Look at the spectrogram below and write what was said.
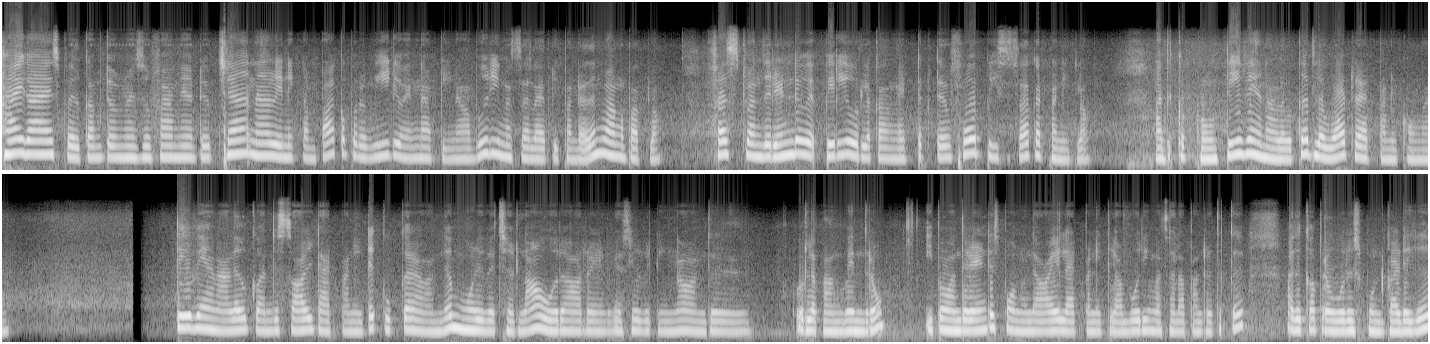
Hi guys welcome to மியூசு family YouTube channel இன்றைக்கி நம்ம பார்க்க போகிற வீடியோ என்ன அப்படின்னா பூரி மசாலா எப்படி பண்ணுறதுன்னு வாங்க பார்க்கலாம். ஃபர்ஸ்ட் வந்து ரெண்டு பெரிய உருளைக்காங்க எடுத்துக்கிட்டு ஃபோர் பீசஸாக கட் பண்ணிக்கலாம். அதுக்கப்புறம் தேவையான அளவுக்கு அதில் வாட்டர் ஆட் பண்ணிக்கோங்க. தேவையான அளவுக்கு வந்து சால்ட் ஆட் பண்ணிவிட்டு குக்கரை வந்து மூடி வச்சிடலாம். ஒரு ஆறு ரெண்டு விசில் விட்டிங்கன்னா வந்து உருளைக்காங்க வெந்துடும் இப்போ வந்து ரெண்டு ஸ்பூன் வந்து ஆயில் ஆட் பண்ணிக்கலாம் பூரி மசாலா பண்ணுறதுக்கு அதுக்கப்புறம் ஒரு ஸ்பூன் கடுகு.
